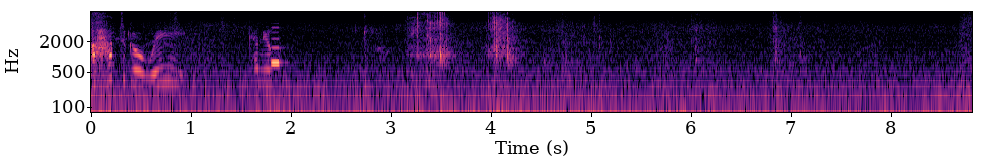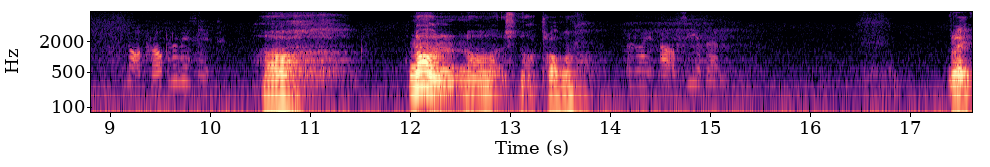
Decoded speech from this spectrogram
I have to go away. Can you. It's not a problem, is it? Oh. No, no, that's not a problem. Right, I'll see you then. Right.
